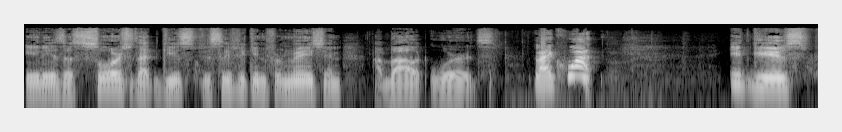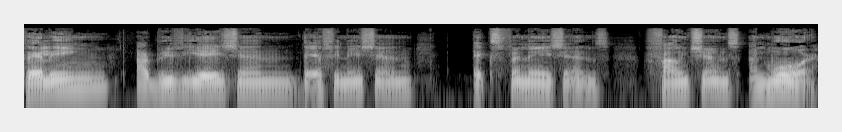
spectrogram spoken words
it is a source that gives specific information about words. Like what? It gives spelling, abbreviation, definition, explanations, functions, and more.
